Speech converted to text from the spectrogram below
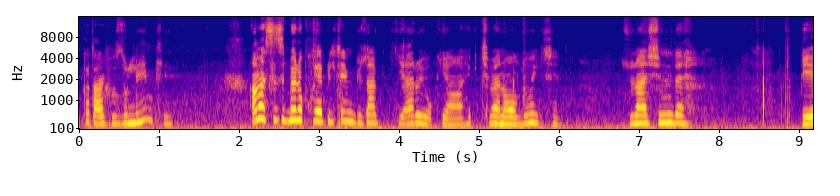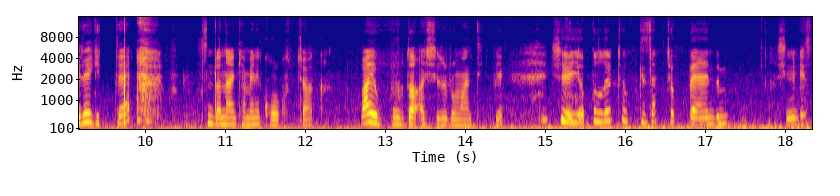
O kadar huzurluyum ki. Ama sizi böyle koyabileceğim güzel bir yer yok ya. Hep çimen olduğu için. Zülal şimdi bir yere gitti. Şimdi dönerken beni korkutacak. Var ya burada aşırı romantik bir şey yapılır. Çok güzel. Çok beğendim. Şimdi biz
